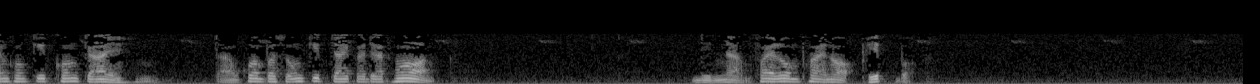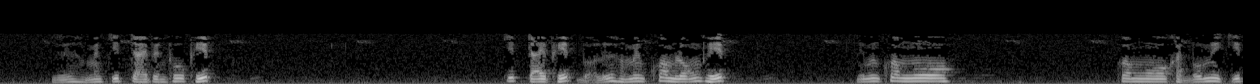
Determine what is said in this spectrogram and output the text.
นของกิจของใจ ตามความประสงค์กิจใจก็เดือดร้อนดินน้ำไฟลมภายนอกพิษบอกหรือมันจิตใจเป็นผู้พิษ จิตใจพิษบ่หรือมันความหลงพิษหรือมันความง่ความง่ขันบุมีจิต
